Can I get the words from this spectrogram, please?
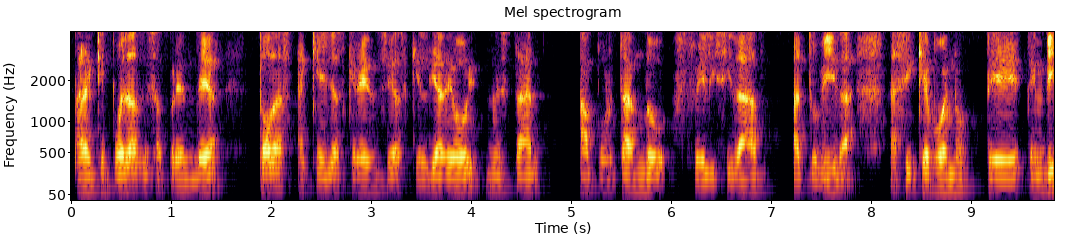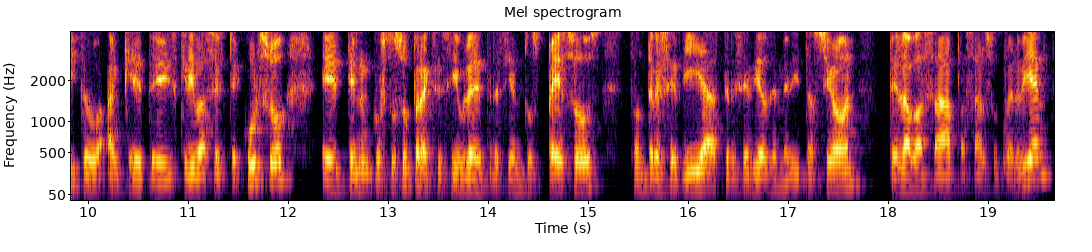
para que puedas desaprender todas aquellas creencias que el día de hoy no están aportando felicidad a tu vida. Así que bueno, te, invito a que te inscribas a este curso. Eh, tiene un costo súper accesible de 300 pesos. Son 13 días, 13 días de meditación. Te la vas a pasar súper bien.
